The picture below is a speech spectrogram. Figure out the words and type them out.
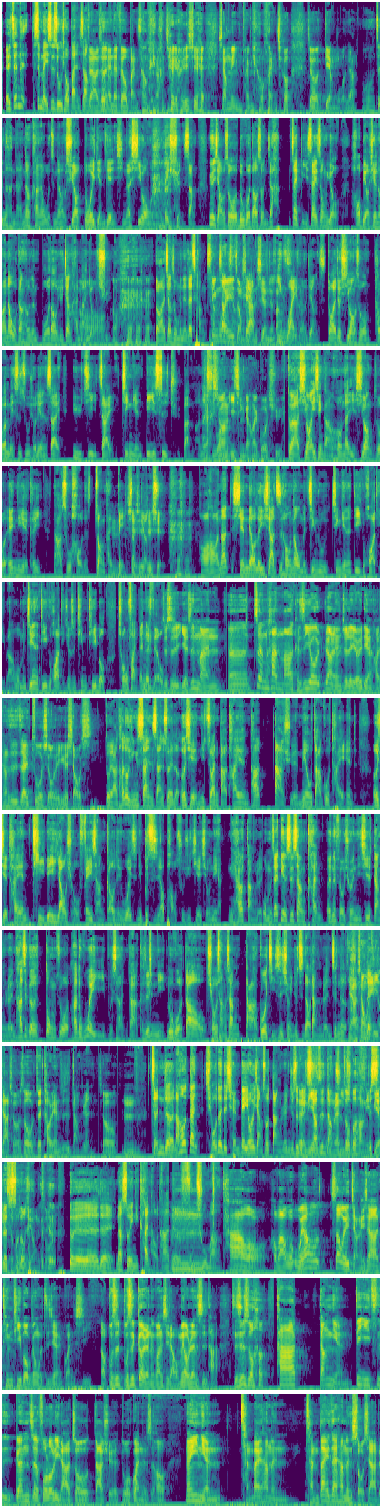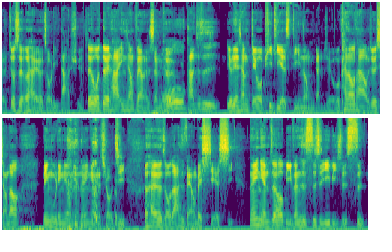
哎、欸，真的是美式足球版上，对啊，就是 NFL 版上面啊，就有一些乡民朋友们就 就电我这样。哦，真的很难。那看来我真的要需要多一点练习。那希望我能被选上，因为假如说如果到时候你在在比赛中有好表现的话，那我刚好能播到，我觉得这样还蛮有趣的，哦哦、对啊，这样子我们能在场场上场下里应外合这样子，对啊，就希望说台湾美式足球联赛预计在今年第一次举办嘛，那希望，疫情赶快过去，对啊，希望疫情赶快后，那也希望说，哎、欸，你也可以拿出好的状态备战，谢谢谢谢，好啊好啊，那闲聊了一下之后，那我们进入今天的第一个话题吧，我们今天的第一个话题就是 Tim Tebow 重返 NFL。嗯、就是也是蛮嗯、呃、震撼吗？可是又让人觉得有一点好像是在作秀的一个消息。对啊，他都已经三十三岁了，而且你转打台 N 他。大学没有打过 tight end，而且 tight end 体力要求非常高的一个位置，你不只要跑出去接球，你你还要挡人。我们在电视上看 NFL 球员，你其实挡人，他这个动作他的位移不是很大，可是你如果到球场上打过几次球，你就知道挡人真的好累哦。像我自己打球的时候，我最讨厌就是挡人，就嗯，真的。然后但球队的前辈又会讲说，挡人就是对。你要是挡人做不好，你别的什么都不用做。对对对对对，那所以你看好他的付出吗？嗯、他哦。哦，好吧，我我要稍微讲一下 Tim Tebow 跟我之间的关系啊，不是不是个人的关系啦，我没有认识他，只是说 他当年第一次跟着佛罗里达州大学夺冠的时候，那一年惨败他们。惨败在他们手下的就是俄亥俄州立大学，所以我对他印象非常的深刻。哦、他就是有点像给我 PTSD 那种感觉。我看到他，我就会想到零五零六年那一年的球季，俄亥俄州大是怎样被血洗。那一年最后比分是四十一比十四，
